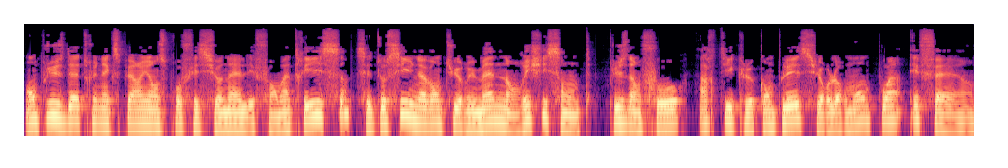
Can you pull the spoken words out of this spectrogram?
En plus d'être une expérience professionnelle et formatrice, c'est aussi une aventure humaine enrichissante. Plus d'infos, article complet sur lormont.fr.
